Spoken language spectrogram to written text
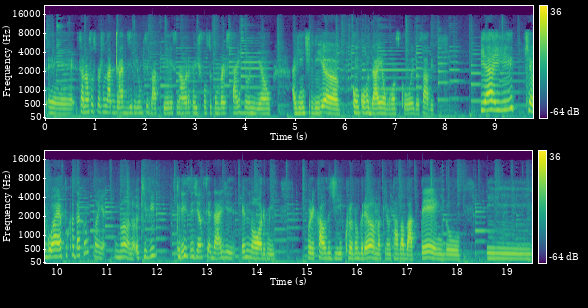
É... se as nossas personalidades iriam se bater, se na hora que a gente fosse conversar em reunião a gente iria concordar em algumas coisas, sabe? E aí chegou a época da campanha. Mano, eu tive crises de ansiedade enorme por causa de cronograma que não tava batendo, e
